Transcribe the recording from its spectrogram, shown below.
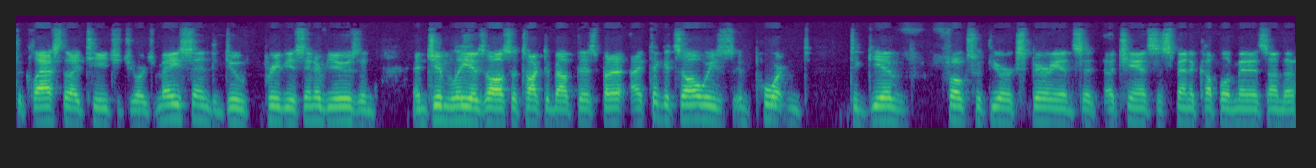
the class that i teach at george mason to do previous interviews and and Jim Lee has also talked about this, but I think it's always important to give folks with your experience a, a, chance to spend a couple of minutes on the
